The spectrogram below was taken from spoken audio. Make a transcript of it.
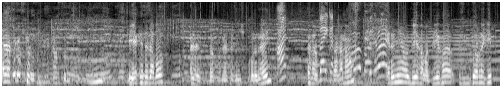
কাজ করো কাজ করো। বিয়ে খেতে যাব? একটা জিনিস করে বাইগা। টাকা নাও। এটা নিয়ে ওর বিয়ে খাবা। বিয়ে খাওয়া কিছু দিতে হবে না গিফট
